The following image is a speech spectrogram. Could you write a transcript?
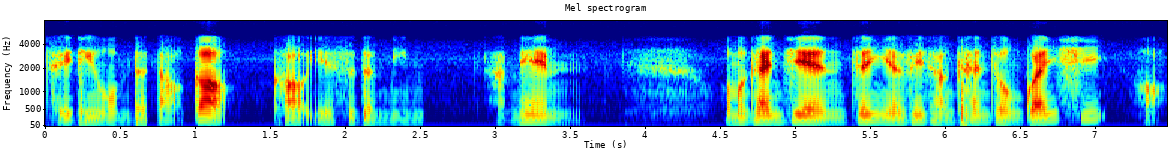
垂听我们的祷告，靠耶稣的名，阿门。我们看见真言非常看重关系，好，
